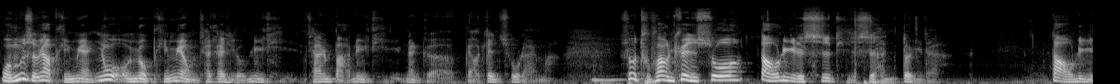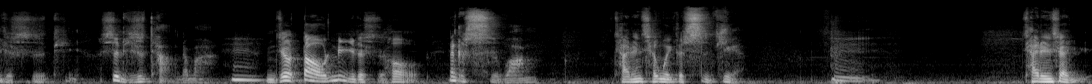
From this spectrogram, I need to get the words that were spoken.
我们为什么要平面？因为我们有平面，我们才开始有立体，才能把立体那个表现出来嘛。嗯、所以土方卷说倒立的尸体是很对的。倒立的尸体，尸体是躺的嘛？嗯，你只有倒立的时候，那个死亡才能成为一个世界。嗯，才能是。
